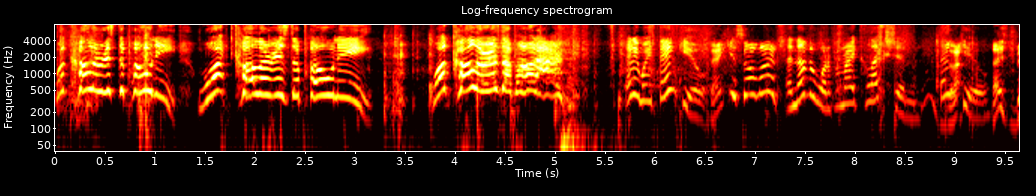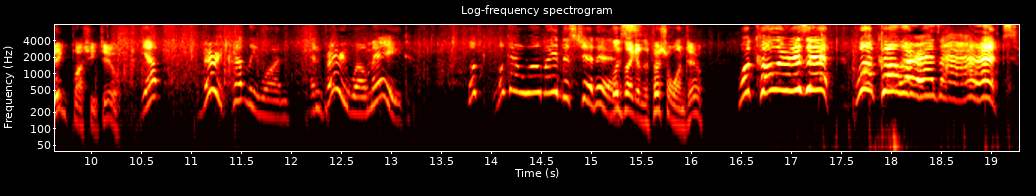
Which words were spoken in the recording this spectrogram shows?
What color is the pony? What color is the pony? What color is the pony? Anyway, thank you. Thank you so much. Another one for my collection. Thank you. Nice big plushie too. Yep, very cuddly one and very well made. Look, look how well made this shit is. Looks like an official one too. What color is it? What color is it?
